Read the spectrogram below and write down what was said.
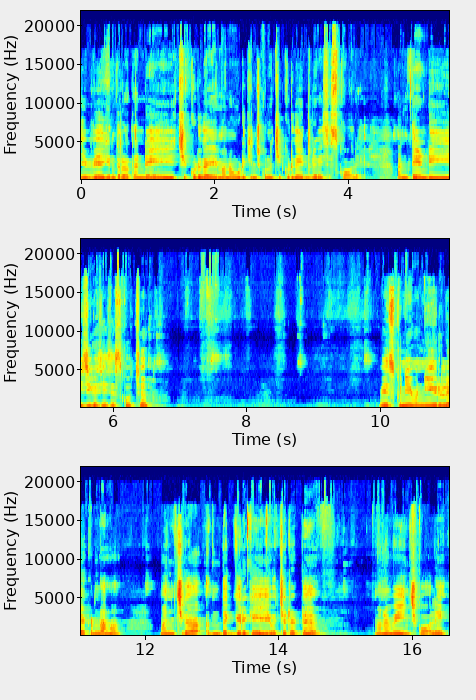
ఇవి వేగిన తర్వాత అండి ఈ చిక్కుడుగాయ మనం ఉడికించుకున్న చిక్కుడుగా ఇందులో వేసేసుకోవాలి. అంతే అండి ఈజీగా చేసేసుకోవచ్చు. వేసుకుని నీరు లేకుండా మంచిగా దగ్గరికి వచ్చేటట్టు మనం వేయించుకోవాలి.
